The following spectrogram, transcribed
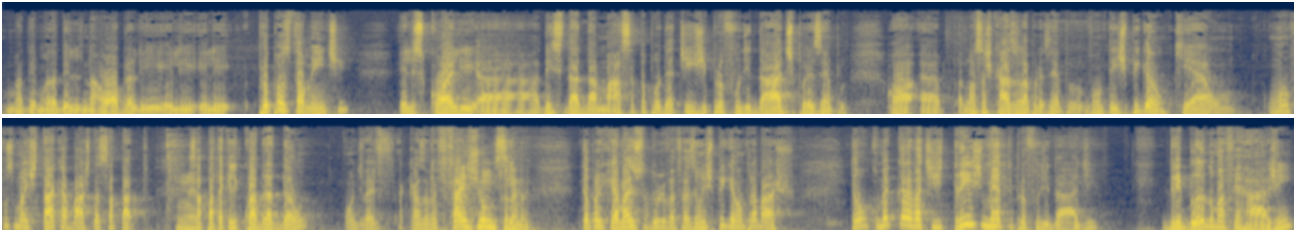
uma demanda dele na obra ali, ele, ele propositalmente ele escolhe a, a densidade da massa para poder atingir profundidades, por exemplo. Ó, é, as nossas casas lá, por exemplo, vão ter espigão, que é um, uma, uma estaca abaixo da sapata. É. Sapata é aquele quadradão onde vai, a casa vai ficar Faz junto, em cima. né? Então, para criar mais estrutura, vai fazer um espigão para baixo. Então, como é que o cara vai atingir 3 metros de profundidade, driblando uma ferragem,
